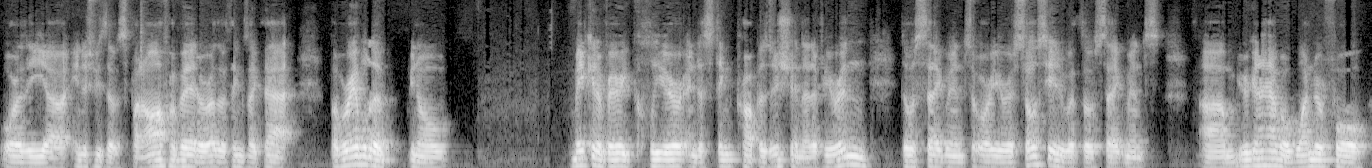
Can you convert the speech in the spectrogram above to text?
or the uh, industries that have spun off of it or other things like that. But we're able to, you know, make it a very clear and distinct proposition that if you're in those segments or you're associated with those segments, um, you're going to have a wonderful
